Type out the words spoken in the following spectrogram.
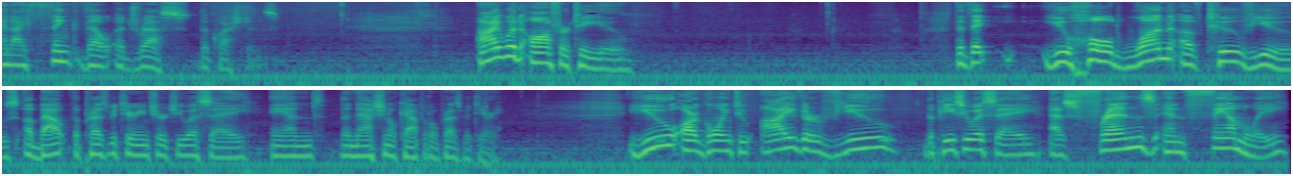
And I think they'll address the questions. I would offer to you that they, you hold one of two views about the Presbyterian Church USA and the National Capital Presbytery. You are going to either view the PCUSA as friends and family,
